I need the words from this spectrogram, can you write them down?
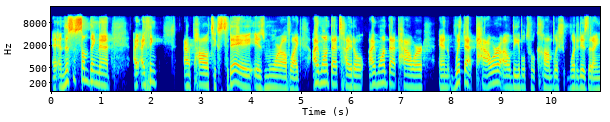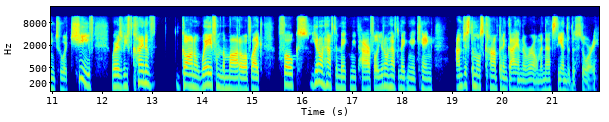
And, and this is something that I, I think our politics today is more of like i want that title i want that power and with that power i'll be able to accomplish what it is that i need to achieve. Whereas we've kind of gone away from the model of like folks you don't have to make me powerful you don't have to make me a king. I'm just the most competent guy in the room and that's the end of the story.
